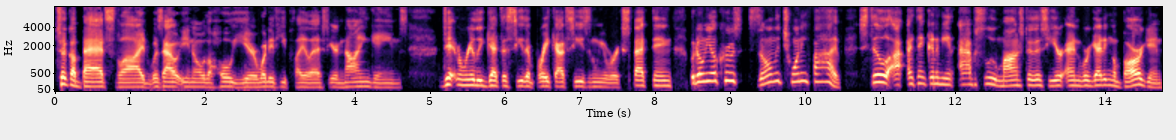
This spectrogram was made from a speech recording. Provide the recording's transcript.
took a bad slide, was out, you know, the whole year. What did he play last year? Nine games. Didn't really get to see the breakout season we were expecting. But Oneil Cruz, still only 25. Still, I, I think, going to be an absolute monster this year. And we're getting a bargain.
